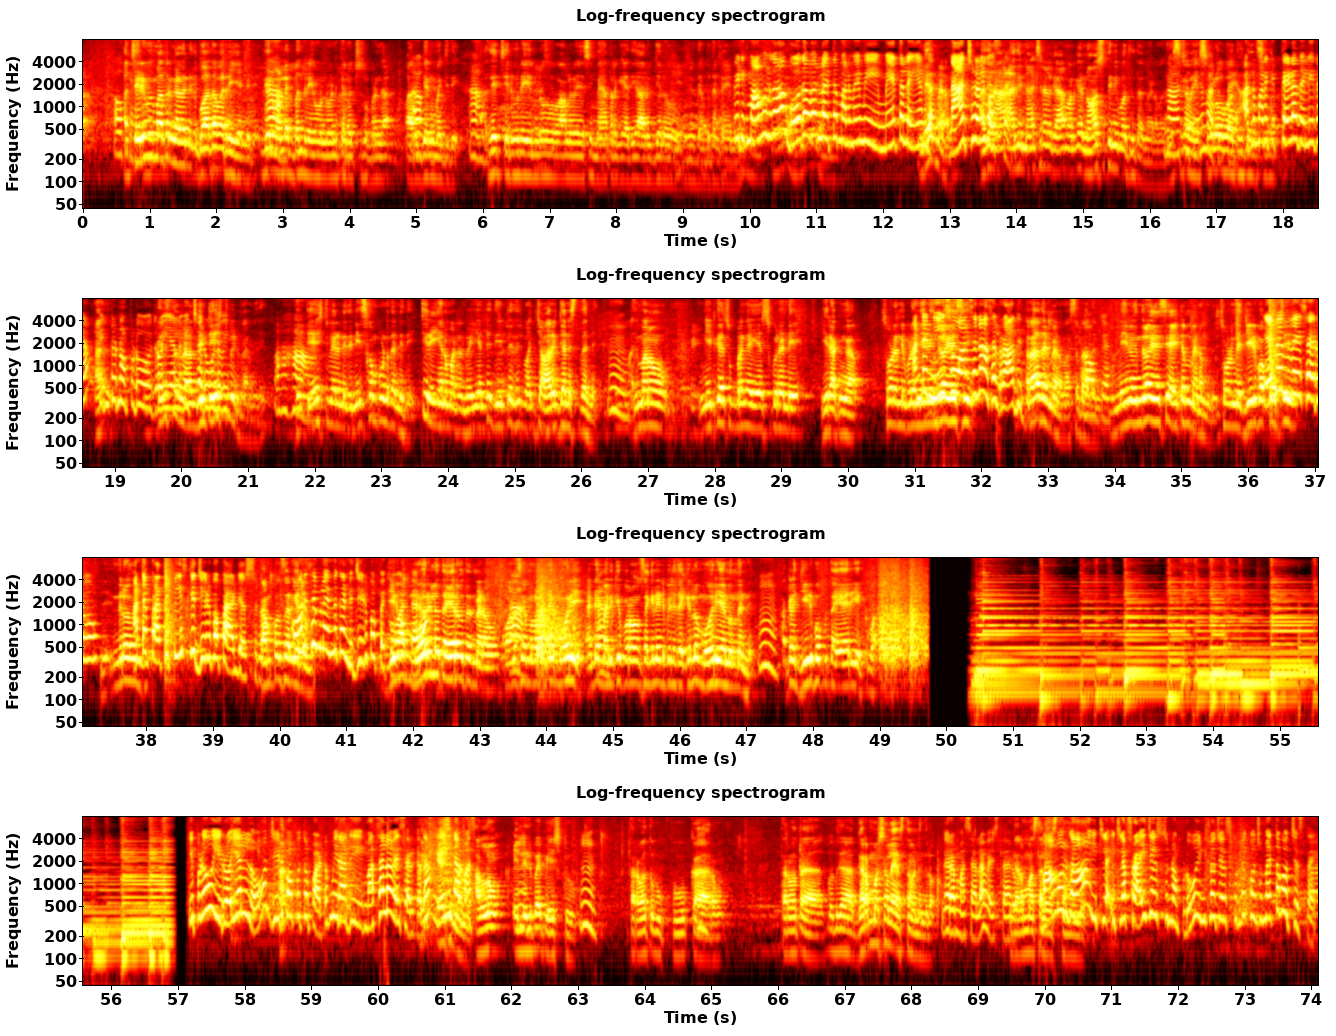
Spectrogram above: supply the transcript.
ఆ చెరువు మాత్రం కాదండి ఇది గోదావరి రై అండి. ఇది దీనివల్ల ఇబ్బందులు ఏమి ఉండవండి తినొచ్చు శుభ్రంగా ఆరోగ్యానికి మంచిది. అదే చెరువు రైల్లో వాళ్ళు వేసి మేతలకి అది ఆరోగ్యాలు దెబ్బతింటాయండి. వీటికి మామూలుగా గోదావరిలో అయితే మనమేమి మేతలు వేయం లేదు కదా మేడం. నాచురల్ అది గా అది నాచురల్గా మనకి నాసు తిని బతుకుతుంది మేడం. ఇసుక ఇసుకలో. అట్లా మనకి తేడా తెలీదా? తింటున్నప్పుడు రొయ్యలు ఇది టేస్ట్ వేరండి ఇది. నీసుకంపు ఉండదండి ఇది. రెయ్యి అనమాట రెయ్యి అంటే దీంట్లో ఇది మంచి ఆరోగ్యాన్ని ఇస్తుందండి. అది మనం నీట్గా శుభ్రంగా వేసుకునండి ఈ రకంగా. చూడండి ఇప్పుడు అంటే నేను ఇందులో నీసు వేసి వాసన అసలు రాదు ఇది. రాదండి మేడం అసలు రాదండి నేను ఇందులో వేసి ఐటమ్ మేడం ఇది. చూడండి జీడిపప్పు ఏమేమి వచ్చి వేశారు? ఇందులో అంటే ప్రతి పీస్కి జీడిపప్పు యాడ్ చేస్తున్నారు. కంపల్సరీగా కోనసీమలో ఎందుకండి జీడిపప్పు ఎక్కువ జీడిపప్పు వాడతారు? మోరిలో తయారవుతుంది మేడం. కోనసీమలో అంటే మోరి అంటే మలికిపురం సగినేటిపల్లి దగ్గరలో మోరి అని ఉందండి. అక్కడ జీడిపప్పు తయారీ ఎక్కువ. ఈ రొయ్యల్లో జీడిపప్పుతో పాటు మీరు అది మసాలా వేశారు కదా ఏంటా మసాలా అల్లం ఎల్లుల్లిపాయ పేస్టు తర్వాత ఉప్పు కారం తర్వాత కొద్దిగా గరం మసాలా వేస్తామండి ఇందులో. గరం మసాలా వేస్తారు. గరం మసాలా మామూలుగా ఇట్లా ఇట్లా ఫ్రై చేస్తున్నప్పుడు ఇంట్లో చేసుకుంటే కొంచెం మెత్తగా వచ్చేస్తాయి.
